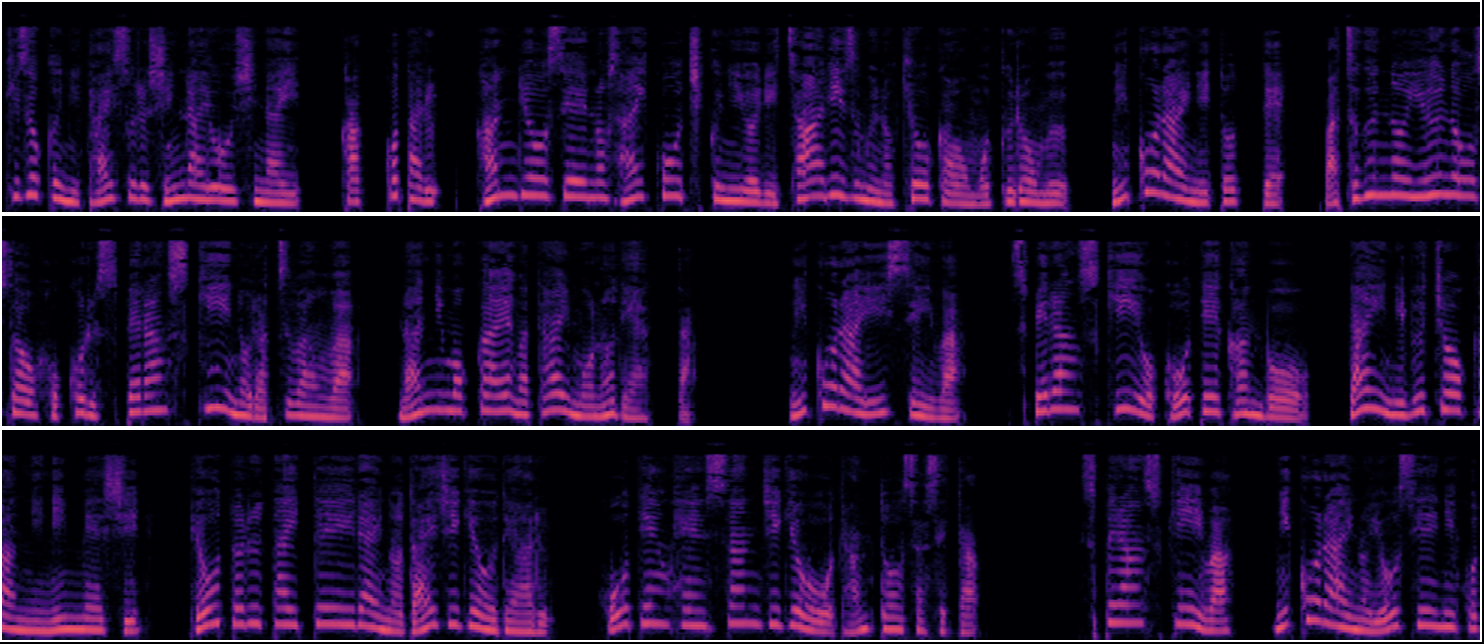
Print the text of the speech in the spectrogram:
貴族に対する信頼を失い、確固たる官僚制の再構築によりツァーリズムの強化を目論む、ニコライにとって抜群の有能さを誇るスペランスキーの辣腕は何にも変えがたいものであった。ニコライ一世はスペランスキーを皇帝官房第二部長官に任命し、ピョートル大帝以来の大事業である法典編纂事業を担当させた。スペランスキーはニコライの要請に応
